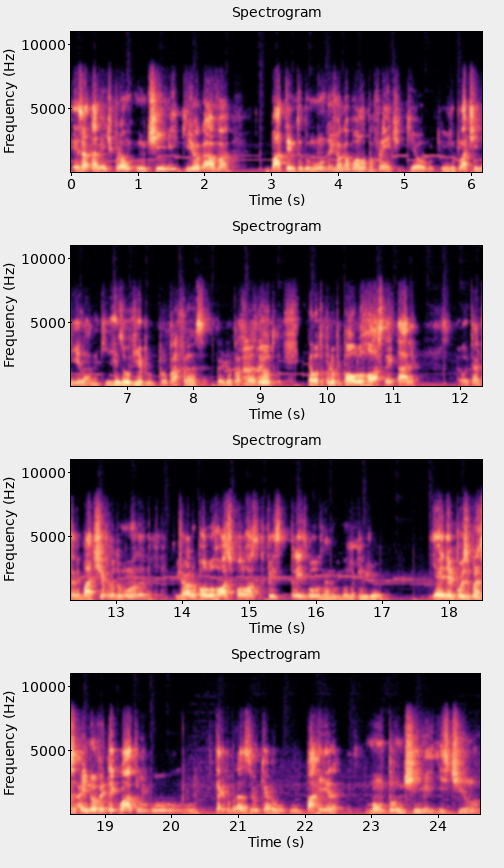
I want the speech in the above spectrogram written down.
Exatamente para um, um time que jogava batendo todo mundo e joga a bola lá pra frente, que é o, o do Platini lá, né? Que resolvia pro, pro, pra França. Perdeu pra França, Aham. deu outro, da outra perdeu pro Paulo Rossi da Itália. O Itália também batia pra todo mundo, jogava no Paulo Rossi, o Paulo Rossi fez três gols, né, no, no- naquele jogo. E aí depois o Brasil, aí em 94 o, o técnico do Brasil, que era o, o Parreira, montou um time estilo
